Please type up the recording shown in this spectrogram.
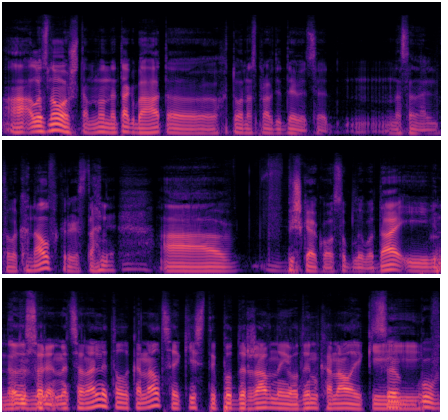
А, але знову ж там ну, не так багато хто насправді дивиться національний телеканал в Киргизстані, а в Бішкеку особливо, да, і він не Е, дуже... Національний телеканал це якийсь типу державний один канал, який. Це був.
